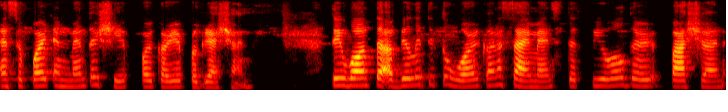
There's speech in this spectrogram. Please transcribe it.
and support and mentorship for career progression. They want the ability to work on assignments that fuel their passion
